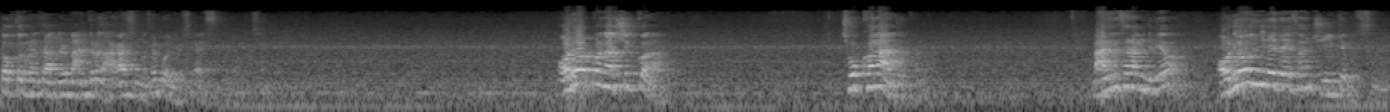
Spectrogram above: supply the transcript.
더욱더 그런 사람들을 만들어 나가시는 것을 보여줄 수가 있습니다. 그렇죠? 어렵거나 쉽거나 좋거나 안 좋거나 많은 사람들이요 어려운 일에 대해서는 주님께 묻습니다.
